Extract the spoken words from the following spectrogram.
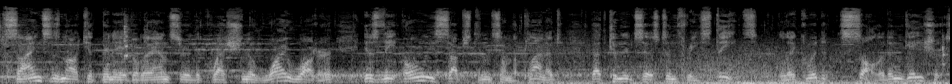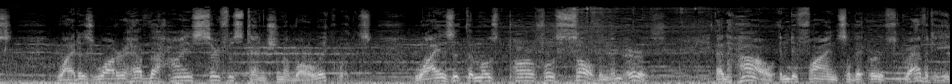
Science has not yet been able to answer the question of why water is the only substance on the planet that can exist in three states, liquid, solid, and gaseous. Why does water have the highest surface tension of all liquids? Why is it the most powerful solvent on Earth? And how, in defiance of the Earth's gravity,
